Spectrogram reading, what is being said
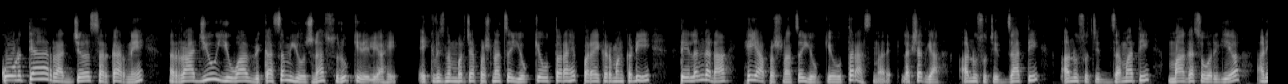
कोणत्या राज्य सरकारने राजीव युवा विकासम योजना सुरू केलेली आहे? एकवीस नंबरच्या प्रश्नाचं योग्य उत्तर आहे. पर्याय क्रमांक डी तेलंगणा हे या प्रश्नाचं योग्य उत्तर असणार आहे. लक्षात घ्या अनुसूचित जाती अनुसूचित जमाती मागासवर्गीय आणि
